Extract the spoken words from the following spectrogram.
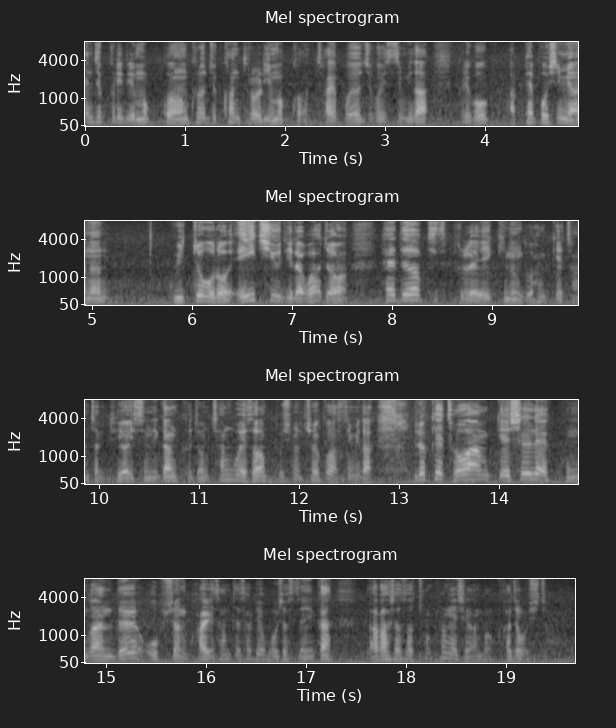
핸즈프리 리모컨, 크루즈 컨트롤 리모컨 잘 보여지고 있습니다. 그리고 앞에 보시면은 위쪽으로 HUD라고 하죠. 헤드업 디스플레이 기능도 함께 장착되어 있으니까 그 점 참고해서 보시면 좋을 것 같습니다. 이렇게 저와 함께 실내 공간들 옵션 관리 상태 살펴보셨으니까 나가셔서 총평의 시간 한번 가져보시죠.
